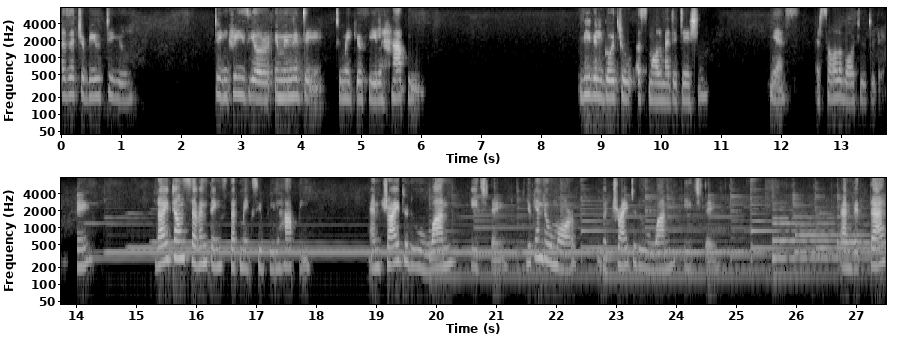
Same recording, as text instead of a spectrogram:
as a tribute to you, to increase your immunity to make you feel happy, we will go through a small meditation. Yes, it's all about you today. Okay? Write down seven things that makes you feel happy and try to do one each day. You can do more, but try to do one each day. And with that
